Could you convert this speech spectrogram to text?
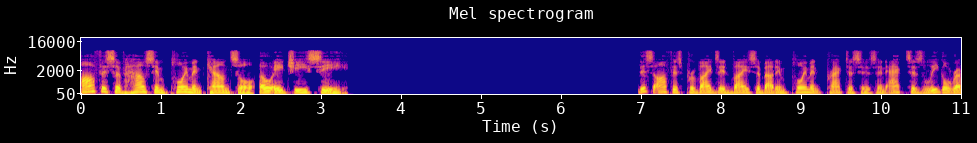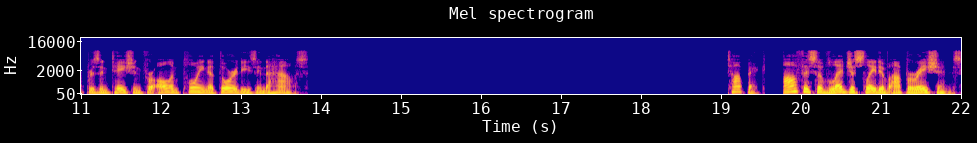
Office of House Employment Counsel OHEC This office provides advice about employment practices and acts as legal representation for all employing authorities in the House. Office of Legislative Operations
